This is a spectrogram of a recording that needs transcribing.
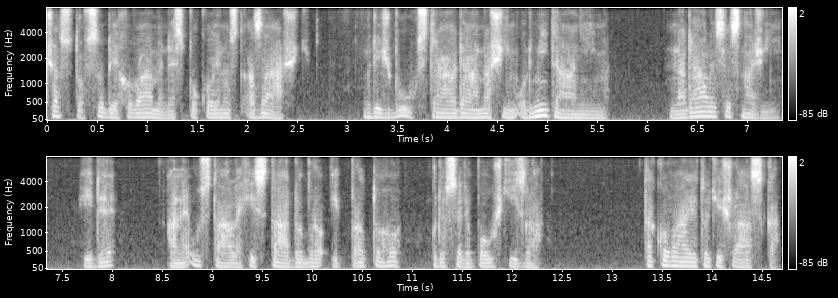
často v sobě chováme nespokojenost a zášť. Když Bůh strádá naším odmítáním, nadále se snaží, jde a neustále chystá dobro i pro toho, kdo se dopouští zla. Taková je totiž láska.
